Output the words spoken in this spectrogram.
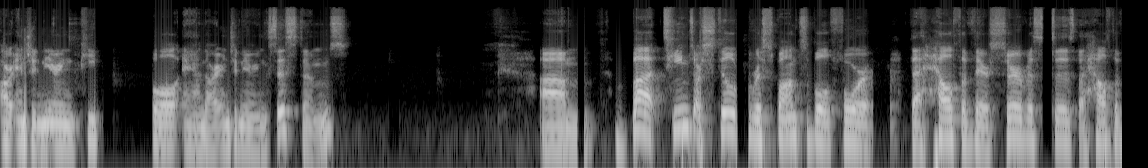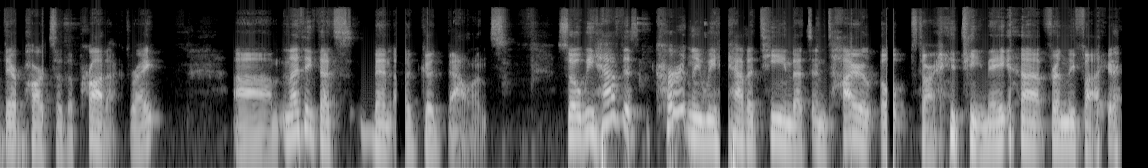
our engineering people and our engineering systems. Um, but teams are still responsible for the health of their services, the health of their parts of the product, right? Um, and I think that's been a good balance. So we have this currently we have a team that's entirely oh sorry teammate uh, friendly fire.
